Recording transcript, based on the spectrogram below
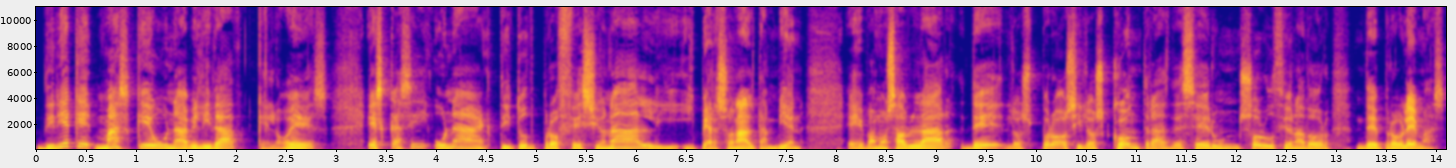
diría que más que una habilidad, que lo es, es casi una actitud profesional y, personal también. Eh, vamos a hablar de los pros y los contras de ser un solucionador de problemas.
